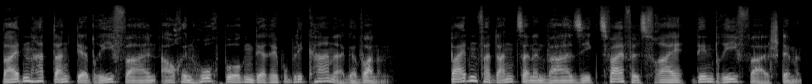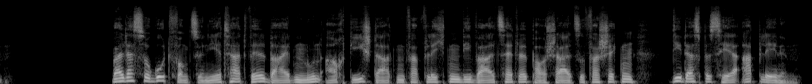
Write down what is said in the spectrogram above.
Biden hat dank der Briefwahlen auch in Hochburgen der Republikaner gewonnen. Biden verdankt seinen Wahlsieg zweifelsfrei den Briefwahlstimmen. Weil das so gut funktioniert hat, will Biden nun auch die Staaten verpflichten, die Wahlzettel pauschal zu verschicken, die das bisher ablehnen.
